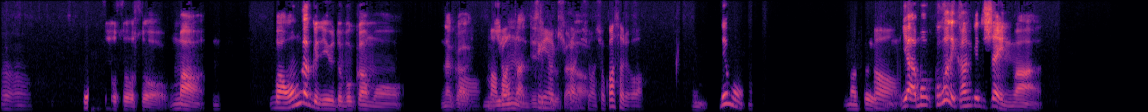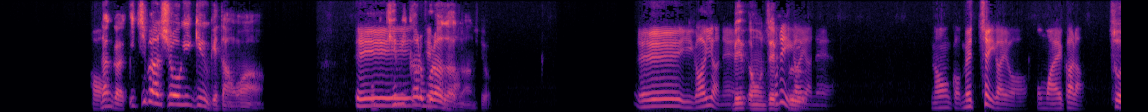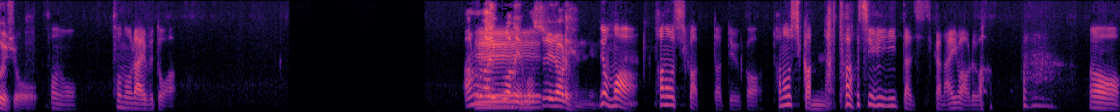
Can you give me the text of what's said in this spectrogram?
ー。うんうん。そうそうそう。まあ、まあ音楽で言うと僕はもう、なんかいろんなん出て次のくるから機会にし。ましょうか、それは。うんでも、まあそうですあね。いや、もうここで完結したいのは、あなんか一番衝撃受けたのは、えー、ケミカルブラザーズなんですよ。えー、意外やね。べあのゼそれ意外。やね。なんかめっちゃ意外やわ。お前から、そうでしょ。その、そのライブとは。あのライブはね、へー忘れられへんねん。でもまあ、楽しかったっていうか、楽しかった、うん楽しみに行ったしかないわ、俺は。ああ。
